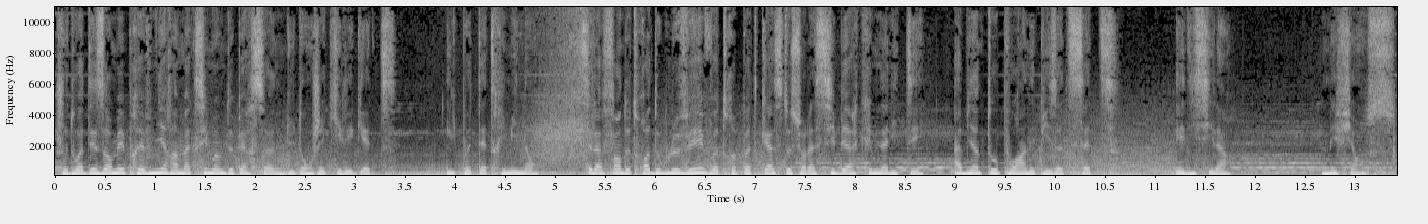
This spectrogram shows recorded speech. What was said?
Je dois désormais prévenir un maximum de personnes du danger qui les guette. Il peut être imminent. C'est la fin de 3W, votre podcast sur la cybercriminalité. À bientôt pour un épisode 7. Et d'ici là, méfiance.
